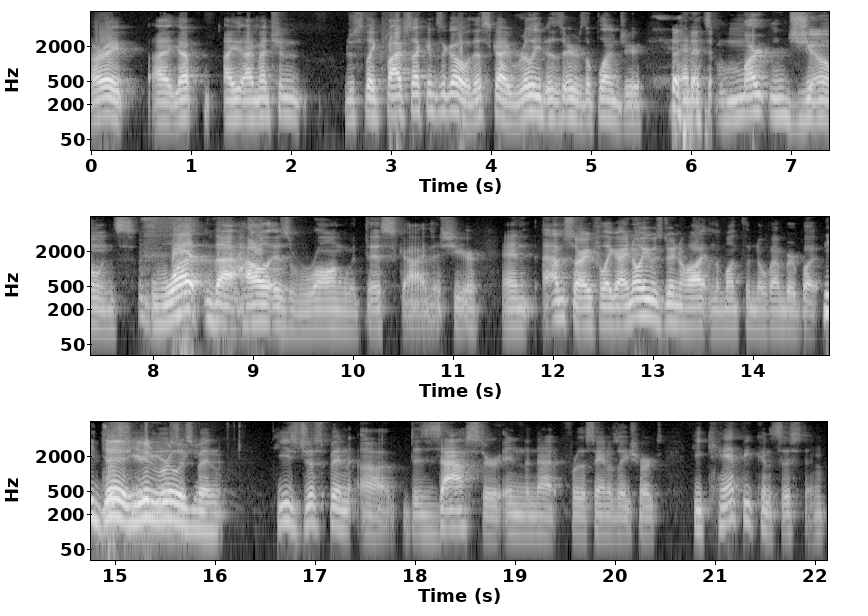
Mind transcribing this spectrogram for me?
All right. I yep. I, I mentioned just like five seconds ago. This guy really deserves the plunger, and it's Martin Jones. What the hell is wrong with this guy this year? And I'm sorry for like I know he was doing hot in the month of November, but He did. He did has really just good. been he's just been a disaster in the net for the San Jose Sharks. He can't be consistent,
